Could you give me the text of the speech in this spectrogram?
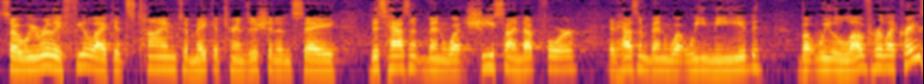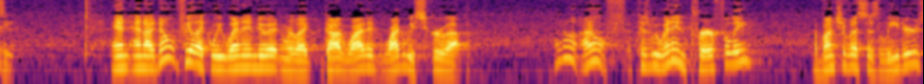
So, we really feel like it's time to make a transition and say, this hasn't been what she signed up for, it hasn't been what we need, but we love her like crazy. And, and I don't feel like we went into it and we're like, God, why did, why did we screw up? I don't, I don't, because we went in prayerfully a bunch of us as leaders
